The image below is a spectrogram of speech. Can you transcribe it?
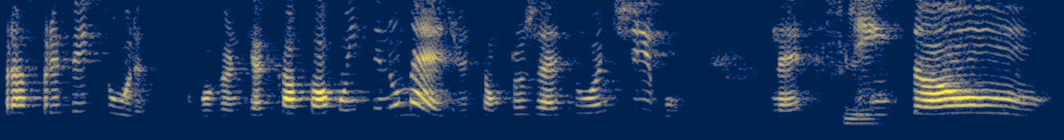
para as prefeituras. O governo quer ficar só com o ensino médio, esse é um projeto antigo, né? Sim. Então,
